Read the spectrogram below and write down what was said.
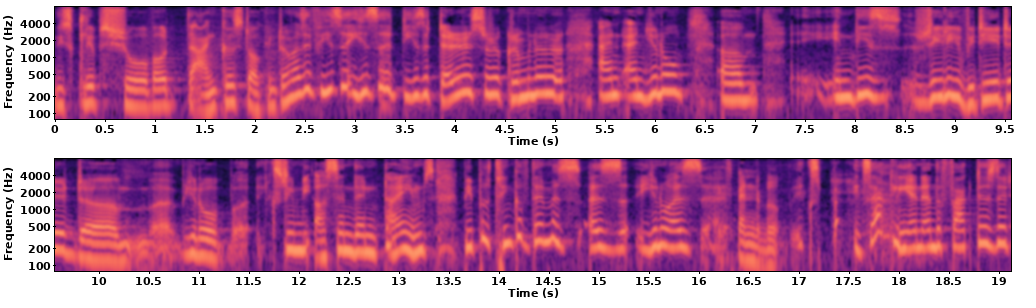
these clips show about the anchors talking to him as if he's a he's a he's a terrorist or a criminal, and and you know. Um, in these really vitiated, um, uh, you know, extremely us and then times, people think of them as, as you know, as Expendable. Exp- exactly. And and the fact is that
